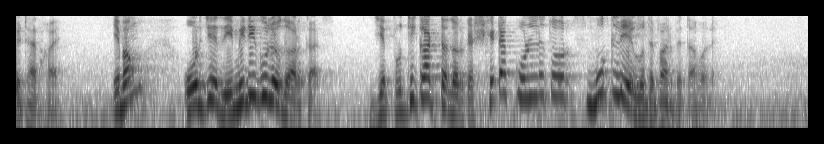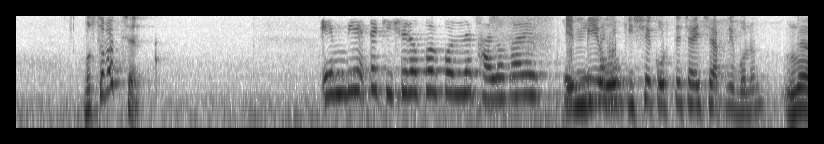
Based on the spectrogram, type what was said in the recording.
বেটার হয়। এবং ওর যে রেমেডিগুলো দরকার যে প্রতিকারটা দরকার সেটা করলে তো স্মুথলি এগোতে পারবে তাহলে। বুঝতে পারছেন? এমবিএটা কিসের ওপর করলে ভালো হয়? এমবিএ ও কিসে করতে চাইছে আপনি বলুন? না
